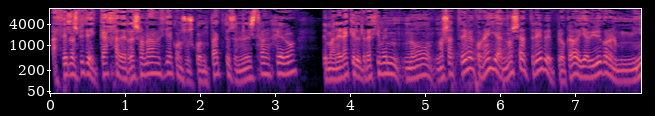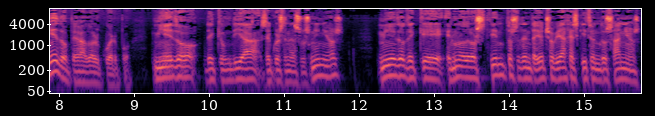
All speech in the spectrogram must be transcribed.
hacer una especie de caja de resonancia con sus contactos en el extranjero, de manera que el régimen no, no se atreve con ella, no se atreve, pero claro, ella vive con el miedo pegado al cuerpo, miedo de que un día secuestren a sus niños, miedo de que en uno de los 178 viajes que hizo en dos años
